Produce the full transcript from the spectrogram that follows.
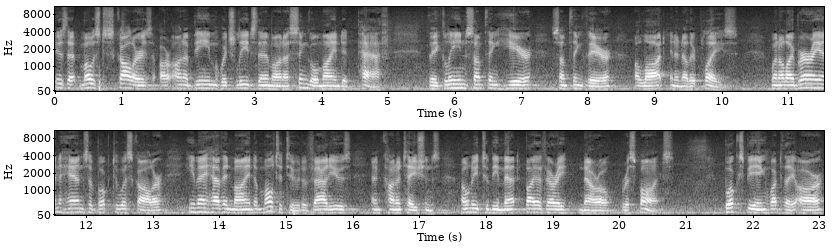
is that most scholars are on a beam which leads them on a single minded path. They glean something here, something there, a lot in another place. When a librarian hands a book to a scholar, he may have in mind a multitude of values and connotations only to be met by a very narrow response. Books being what they are,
